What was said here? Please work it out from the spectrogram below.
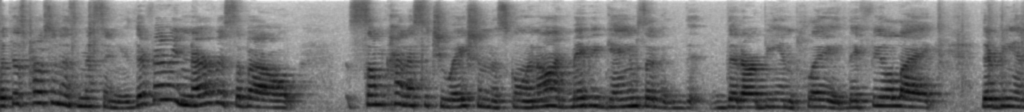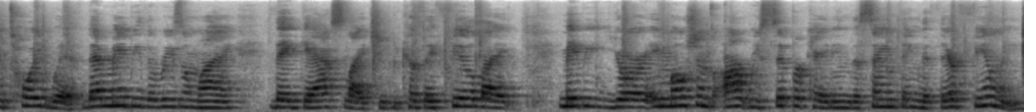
But this person is missing you. They're very nervous about some kind of situation that's going on. Maybe games that, that are being played. They feel like they're being toyed with. That may be the reason why they gaslight you because they feel like maybe your emotions aren't reciprocating the same thing that they're feeling.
